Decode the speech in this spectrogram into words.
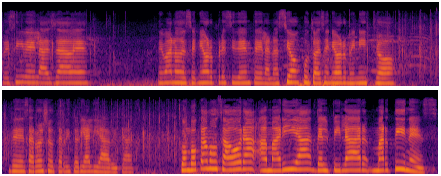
Recibe la llave de manos del señor Presidente de la Nación junto al señor Ministro de Desarrollo Territorial y Hábitat. Convocamos ahora a María del Pilar Martínez.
